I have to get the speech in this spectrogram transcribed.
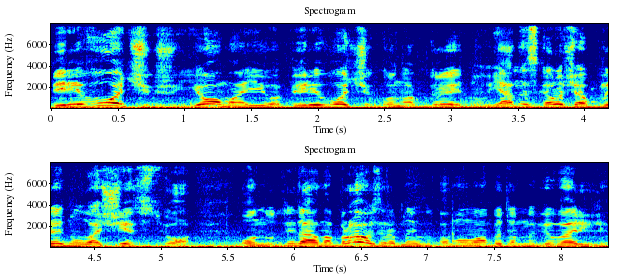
переводчик же, ё-моё, переводчик он апгрейднул. Яндекс, короче, апгрейднул вообще все. Он вот недавно браузер обновил, по-моему, об этом мы говорили.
